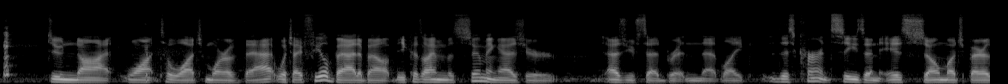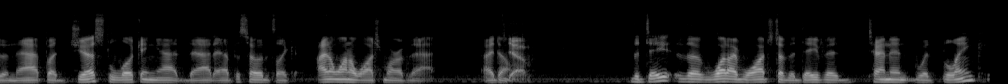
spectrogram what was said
do not want to watch more of that, which I feel bad about because I'm assuming as you're as you've said, Britton, that like this current season is so much better than that. But just looking at that episode, it's like I don't want to watch more of that. I don't. yeah. The day the what I've watched of the David Tennant with Blink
